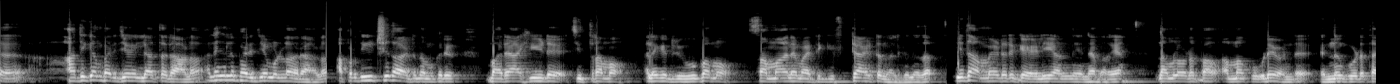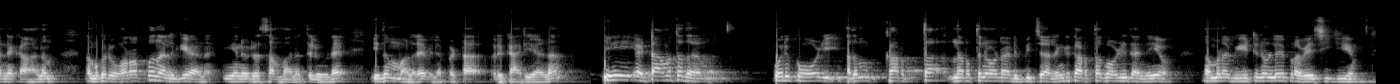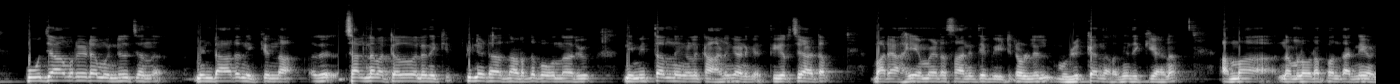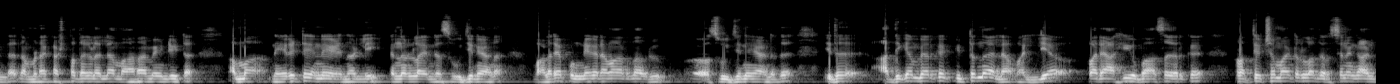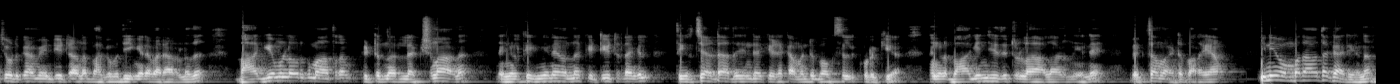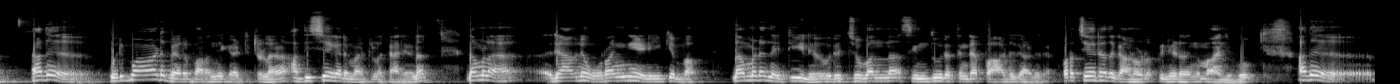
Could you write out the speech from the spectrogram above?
അധികം പരിചയമില്ലാത്ത ഒരാളോ അല്ലെങ്കിൽ പരിചയമുള്ള ഒരാളോ അപ്രതീക്ഷിതമായിട്ട് നമുക്കൊരു വരാഹിയുടെ ചിത്രമോ അല്ലെങ്കിൽ രൂപമോ സമ്മാനമായിട്ട് ഗിഫ്റ്റായിട്ട് നൽകുന്നത്. ഇത് അമ്മയുടെ ഒരു കേളിയാണെന്ന് തന്നെ പറയാം. നമ്മളോടൊപ്പം അമ്മ കൂടെയുണ്ട്. എന്നും കൂടെ തന്നെ കാണും. നമുക്കൊരു ഉറപ്പ് നൽകുകയാണ് ഇങ്ങനെ ഒരു സമ്മാനത്തിലൂടെ. ഇതും വളരെ വിലപ്പെട്ട ഒരു കാര്യമാണ്. ഇനി എട്ടാമത്തത് ഒരു കോഴി അതും കറുത്ത നിറത്തിനോട് അടുപ്പിച്ച അല്ലെങ്കിൽ കറുത്ത കോഴി തന്നെയോ നമ്മുടെ വീട്ടിനുള്ളിൽ പ്രവേശിക്കുകയും പൂജാമുറിയുടെ മുന്നിൽ ചെന്ന് മിണ്ടാതെ നിൽക്കുന്ന ഒരു ചലനമറ്റതുപോലെ നിൽക്കും. പിന്നീട് അത് നടന്നു പോകുന്ന ഒരു നിമിത്തം നിങ്ങൾ കാണുകയാണെങ്കിൽ തീർച്ചയായിട്ടും വരാഹിയമ്മയുടെ സാന്നിധ്യം വീട്ടിനുള്ളിൽ മുഴുക്കെ നിറഞ്ഞു നിൽക്കുകയാണ്. അമ്മ നമ്മളോടൊപ്പം തന്നെയുണ്ട്. നമ്മുടെ കഷ്ടതകളെല്ലാം മാറാൻ വേണ്ടിയിട്ട് അമ്മ നേരിട്ട് തന്നെ എഴുന്നള്ളി എന്നുള്ളതിന്റെ സൂചനയാണ്. വളരെ പുണ്യകരമാർന്ന ഒരു സൂചനയാണിത്. ഇത് അധികം പേർക്ക് കിട്ടുന്നതല്ല. വലിയ വരാഹി ഉപാസകർക്ക് പ്രത്യക്ഷമായിട്ടുള്ള ദർശനം കാണിച്ചു കൊടുക്കാൻ വേണ്ടിയിട്ടാണ് ഭഗവതി ഇങ്ങനെ വരാറുള്ളത്. ഭാഗ്യമുള്ളവർക്ക് മാത്രം കിട്ടുന്ന ഒരു ലക്ഷണമാണ്. നിങ്ങൾക്ക് ഇങ്ങനെ ഒന്ന് കിട്ടിയിട്ടുണ്ടെങ്കിൽ തീർച്ചയായിട്ടും അതിന്റെ കീഴെ കമന്റ് ബോക്സിൽ കുറിക്കുക. നിങ്ങൾ ഭാഗ്യം ചെയ്തിട്ടുള്ള ആളാണെന്ന് തന്നെ വ്യക്തമായിട്ട് പറയാം. ഇനി ഒമ്പതാമത്തെ കാര്യമാണ്. അത് ഒരുപാട് പേർ പറഞ്ഞു കേട്ടിട്ടുള്ളതാണ് അതിശയകരമായിട്ടുള്ള കാര്യമാണ്. നമ്മൾ രാവിലെ ഉറങ്ങി എണീക്കുമ്പോൾ നമ്മുടെ നെറ്റിയിൽ ഒരു ചുവന്ന സിന്ദൂരത്തിന്റെ പാട് കാണുക. കുറച്ചു നേരം അത് കാണുള്ളൂ പിന്നീട് അതങ്ങ് മാഞ്ഞു പോകും. അത്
